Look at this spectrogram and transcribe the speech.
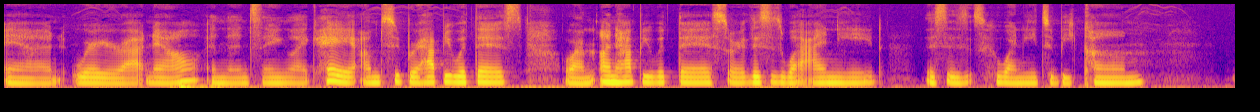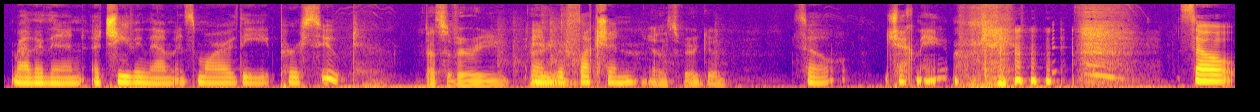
and where you're at now, and then saying, like, hey, I'm super happy with this, or I'm unhappy with this, or this is what I need, this is who I need to become, rather than achieving them. It's more of the pursuit That's a very, very and reflection. yeah, that's very good. So, checkmate. so,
